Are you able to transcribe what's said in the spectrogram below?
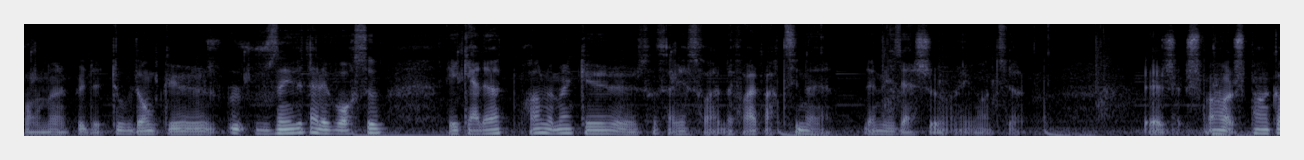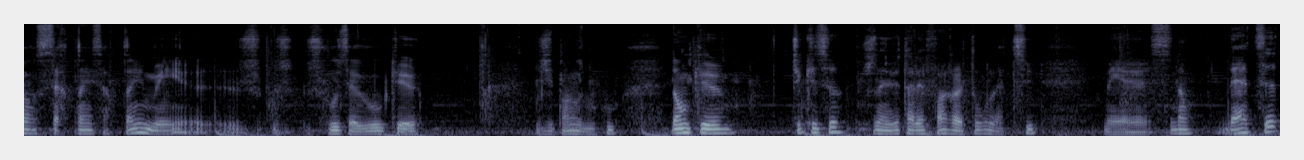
on a un peu de tout. Donc, euh, je vous invite à aller voir ça. Les calottes, probablement que ça, ça risque de faire partie de, mes achats éventuels. je ne suis pas encore certain, certain, mais je, vous avoue que j'y pense beaucoup. Donc, checkez ça. Je vous invite à aller faire un tour là-dessus. Mais sinon, that's it.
